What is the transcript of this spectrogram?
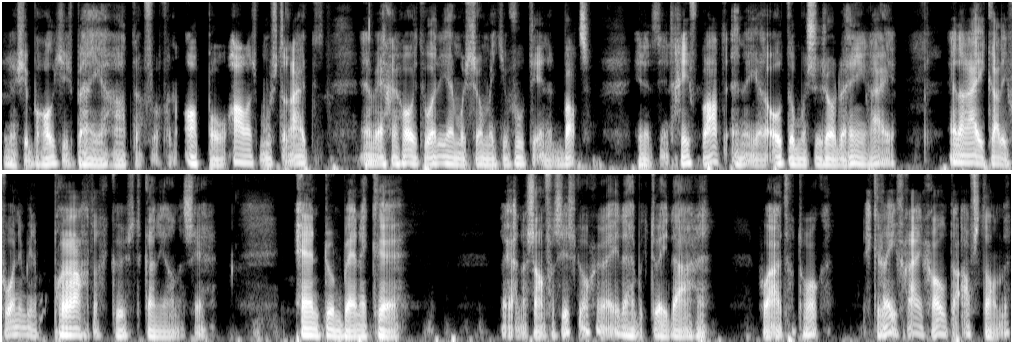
Dus als je broodjes bij je had, of, een appel, alles moest eruit en weggegooid worden. Jij moest zo met je voeten in het bad in het, gifbad. En je auto moest je zo doorheen rijden. En dan rij je Californië een prachtige kust, kan niet anders zeggen. En toen ben ik uh, nou naar San Francisco gereden. Daar heb ik twee dagen voor uitgetrokken. Ik reed vrij grote afstanden.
